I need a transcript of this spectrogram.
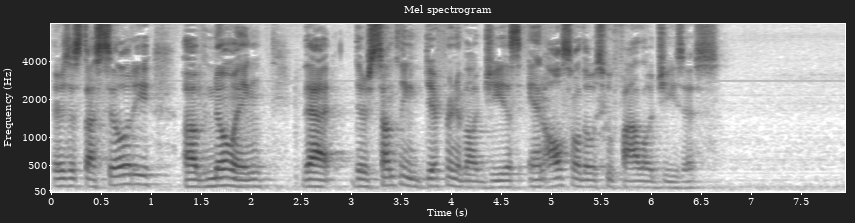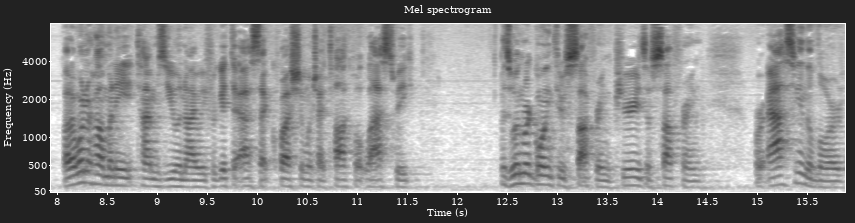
There's this docility of knowing that there's something different about Jesus and also those who follow Jesus. But I wonder how many times you and I, we forget to ask that question, which I talked about last week, is when we're going through suffering, periods of suffering, we're asking the Lord,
